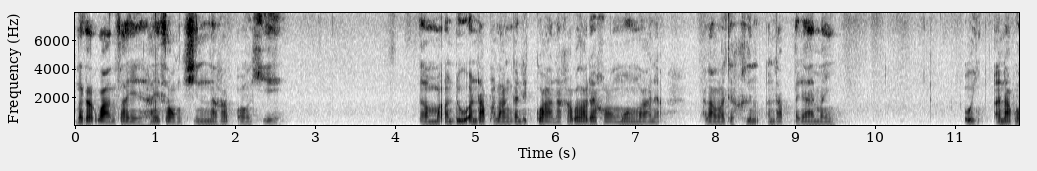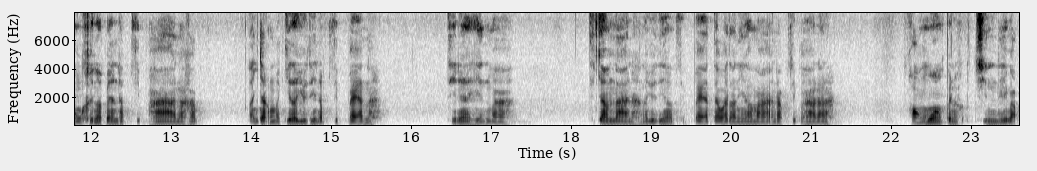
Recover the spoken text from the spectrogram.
หน้ากากหวานใส่ให้ 2 ชิ้นนะครับโอเคเรามาดูอันดับพลังกันดีกว่านะครับ ว่าเราได้ของม่วงมาเนี่ย พลังเราจะขึ้นอันดับไปได้ไหมโอ้ย อันดับผมขึ้นมาเป็นอันดับ 15 นะครับ หลังจากเมื่อกี้เราอยู่ที่อันดับ 18 นะ ที่ได้เห็นมา ที่จำได้นะ เราอยู่ที่อันดับสิบแปดแต่ว่าตอนนี้เรามาอันดับสิบห้าแล้วนะ ของม่วงเป็นชิ้นที่แบบ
